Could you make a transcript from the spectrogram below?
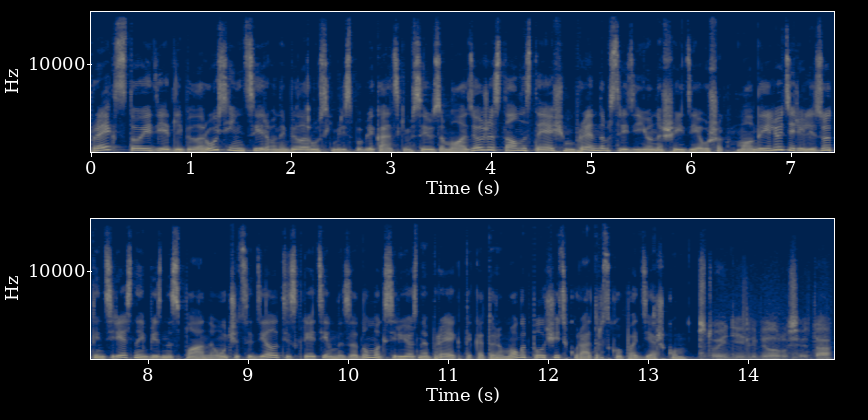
Проект «100 идей для Беларуси», инициированный Белорусским республиканским союзом молодежи, стал настоящим брендом среди юношей и девушек. Молодые люди реализуют интересные бизнес-планы, учатся делать из креативных задумок серьезные проекты, которые могут получить кураторскую поддержку. «100 идей для Беларуси» – это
